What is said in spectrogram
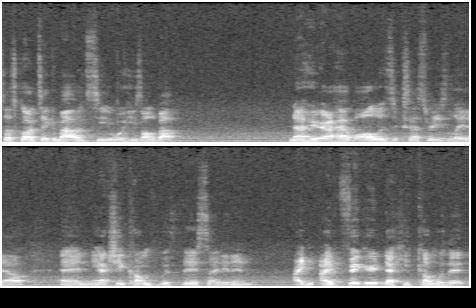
So let's go and take him out and see what he's all about. Now here I have all his accessories laid out, and he actually comes with this. I didn't, I I figured that he'd come with it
